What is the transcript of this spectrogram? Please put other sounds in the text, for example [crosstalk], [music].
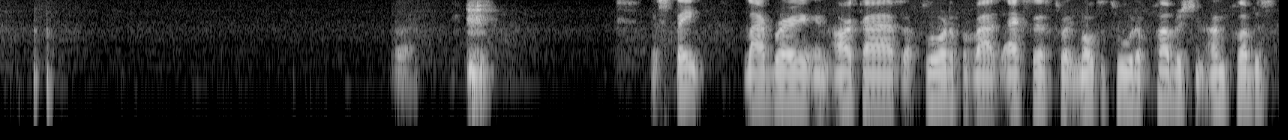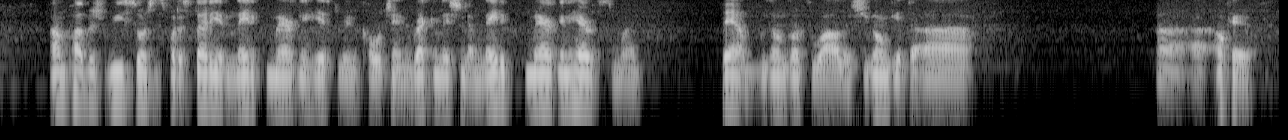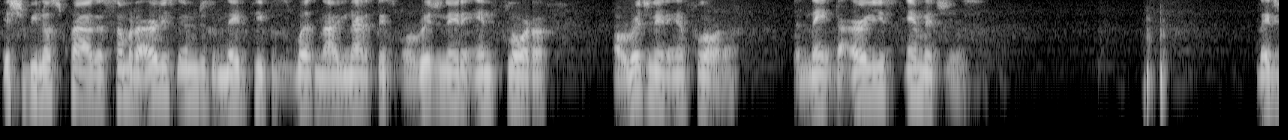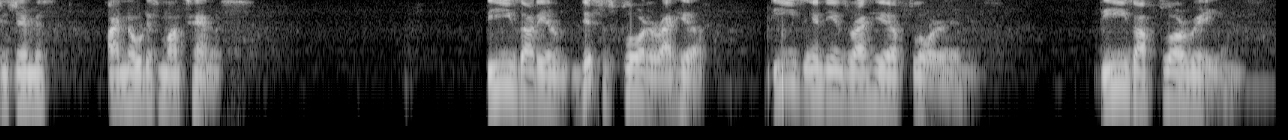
[clears throat] the State Library and Archives of Florida provides access to a multitude of published and unpublished unpublished resources for the study of Native American history and culture and recognition of Native American Heritage Month. Bam, we're gonna go through all this. You're gonna get the uh, uh, uh, okay. It should be no surprise that some of the earliest images of Native peoples as well now United States originated in Florida. Originated in Florida. The na- the earliest images, ladies and gentlemen, are Notus Montanus. These are the this is Florida right here. These Indians right here Florida Indians. These are Floridians.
